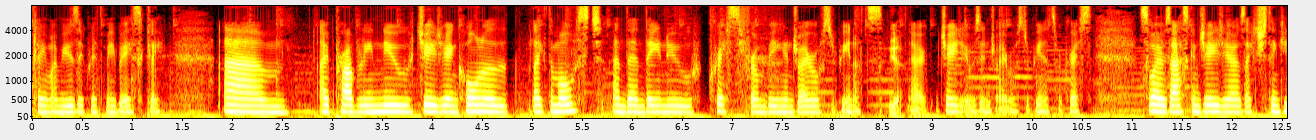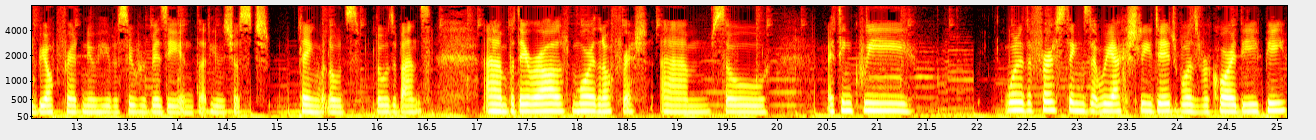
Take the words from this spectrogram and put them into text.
play my music with me, basically. Um, I probably knew JJ and Conal like the most, and then they knew Chris from being in Dry Roasted Peanuts. Yeah. Uh, JJ was in Dry Roasted Peanuts with Chris. So I was asking JJ, I was like, do you think he'd be up for it? Knew he was super busy and that he was just playing with loads, loads of bands. Um, but they were all more than up for it. Um, so I think we, one of the first things that we actually did was record the EP.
